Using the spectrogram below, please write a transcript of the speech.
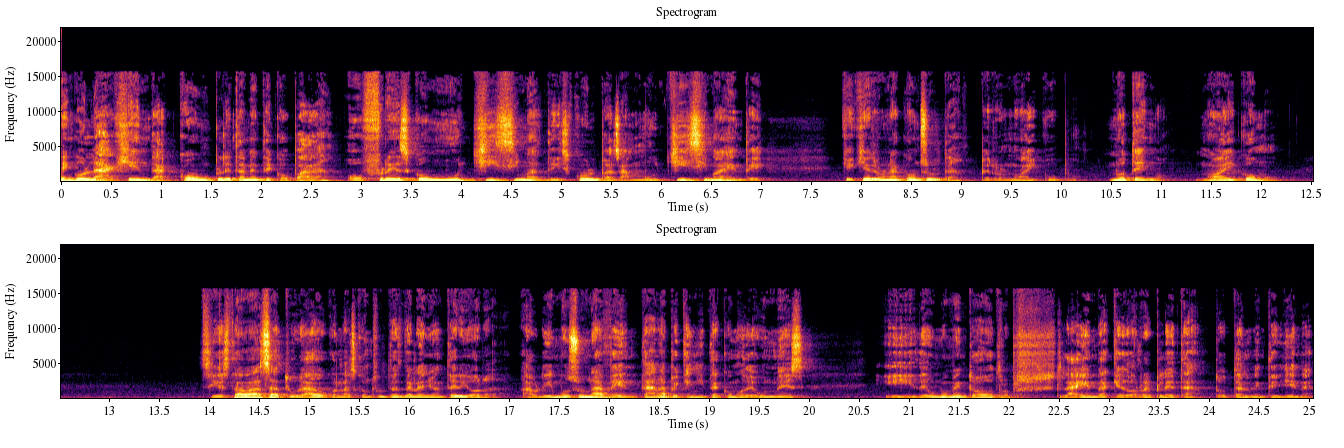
Tengo la agenda completamente copada. Ofrezco muchísimas disculpas a muchísima gente que quiere una consulta, pero no hay cupo. No tengo, no hay cómo. Si estaba saturado con las consultas del año anterior, abrimos una ventana pequeñita como de un mes y de un momento a otro pues, la agenda quedó repleta, totalmente llena.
